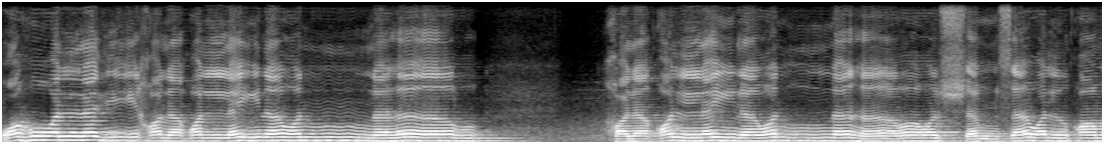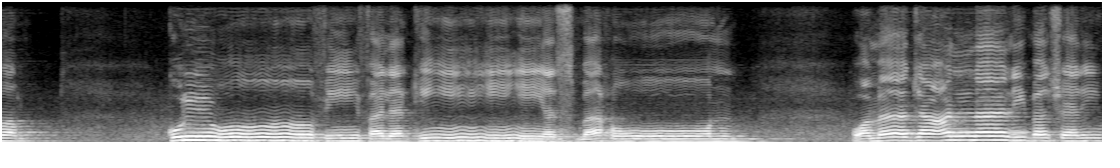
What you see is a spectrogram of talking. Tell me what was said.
وهو الذي خلق الليل والنهار خلق الليل والنهار والشمس والقمر. كل في فلك يسبحون. وما جعلنا لبشر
